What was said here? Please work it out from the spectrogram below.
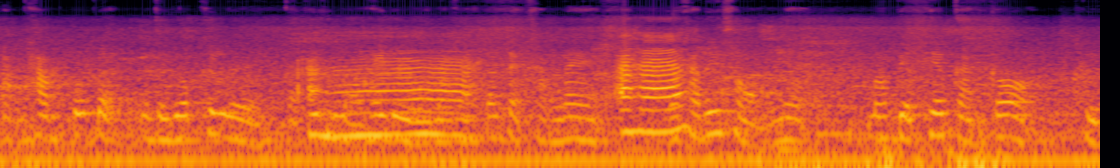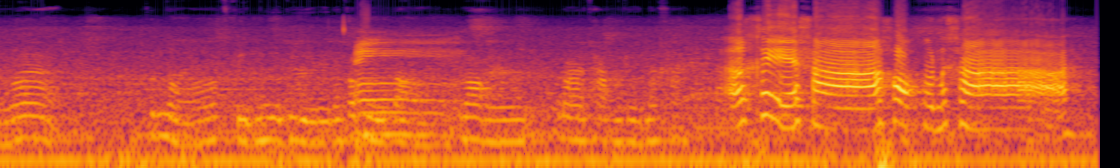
หลังทำปุ๊บแบบมันจะยกขึ้นเลยจากที่คุณหมอให้ดูนะคะตั้งแต่ครั้งแรกำอะฮะ และครั้งที่สองเนี่ยมาเปรียบเทียบกันก็ถือว่าคุณหมอฝีมือดีเลยแล้วก็มือเบาลองมาทำดูนะคะ โอเคค่ะ ขอบคุณค่ะ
